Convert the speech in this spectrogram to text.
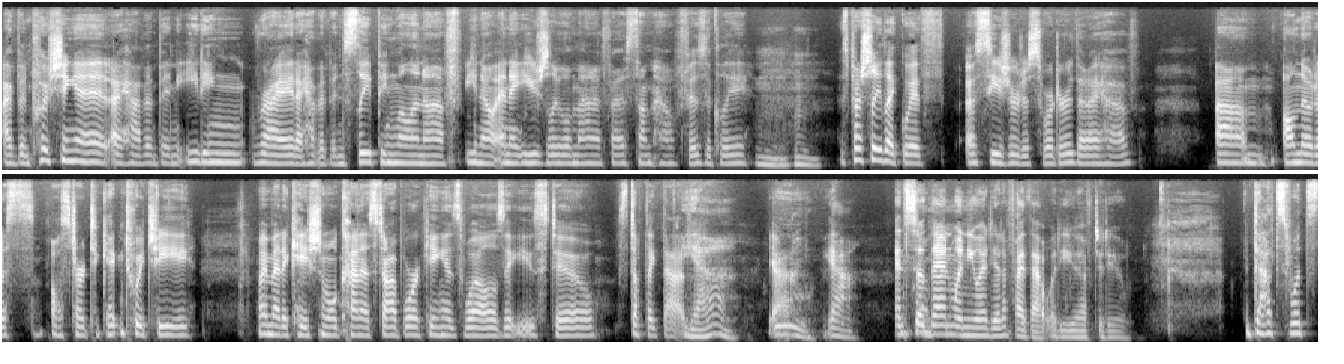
I've been pushing it. I haven't been eating right. I haven't been sleeping well enough, you know, and it usually will manifest somehow physically, especially like with a seizure disorder that I have. Um, I'll notice I'll start to get twitchy. My medication will kind of stop working as well as it used to, stuff like that. Yeah. Yeah. Ooh, yeah. And so then when you identify that, what do you have to do? that's what's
